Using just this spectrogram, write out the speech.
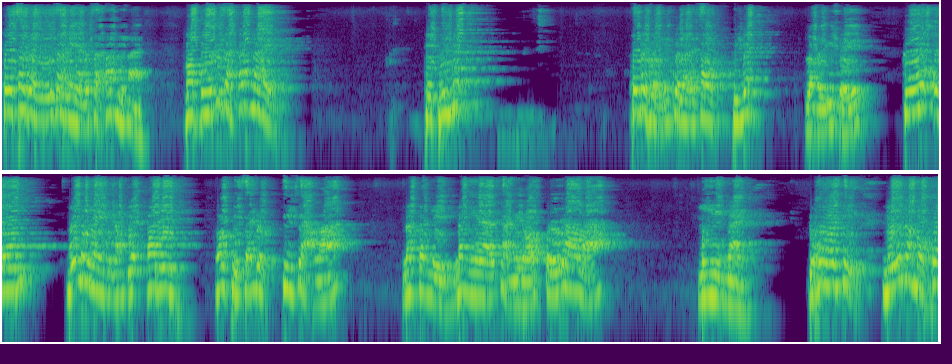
tôi sẽ gợi ý rằng này là giải pháp như này. Và với cái giải pháp này thì thứ nhất sẽ được hưởng những quyền lợi sau. Thứ nhất, là về y tế. Cứ ốm, mỗi một ngày phải nằm viện ba đêm, nó thì sẽ được chi trả là năm trăm nghìn, năm ngày trả ngày đó, tối đa là một nghìn ngày. Đúng không anh chị? Nếu nằm ở khoa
